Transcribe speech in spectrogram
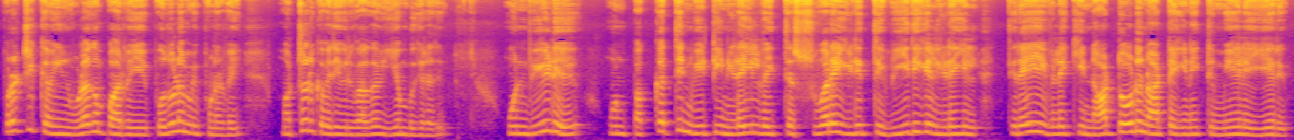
புரட்சி கவியின் உலகம் பார்வையை பொதுடைமை புணர்வை மற்றொரு கவிதை விரிவாக இயம்புகிறது. உன் வீடு உன் பக்கத்தின் வீட்டின் இடையில் வைத்த சுவரை இடித்து வீதிகள் இடையில் திரையை விலக்கி நாட்டோடு நாட்டை இணைத்து மேலே ஏறு.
